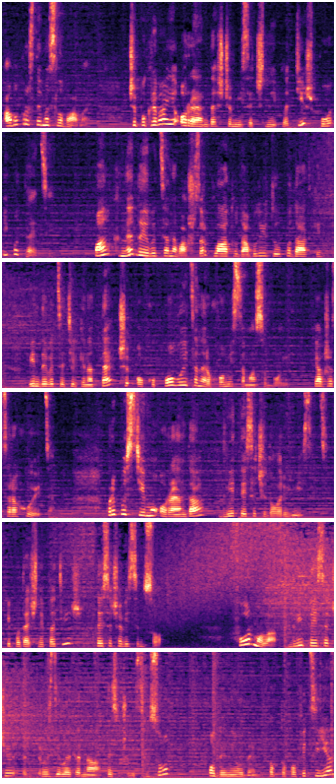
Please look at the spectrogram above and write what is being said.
або простими словами, чи покриває оренда щомісячний платіж по іпотеці? Банк не дивиться на вашу зарплату, W2 податки. Він дивиться тільки на те, чи окуповується нерухомість сама собою. Як же це рахується? Припустімо, оренда 2000 доларів в місяць, іпотечний платіж 1800. Формула 2000 розділити на 1800 1,1. Тобто коефіцієнт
